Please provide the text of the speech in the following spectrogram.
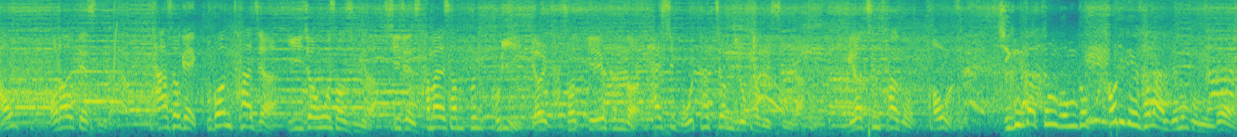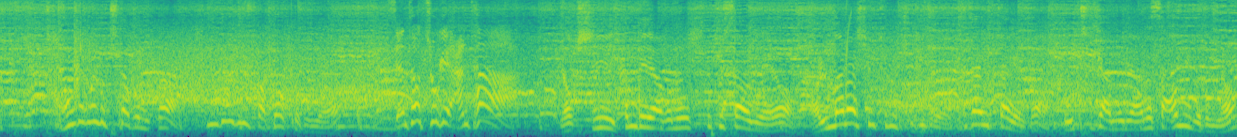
아웃 원아웃 됐습니다. 타석의 9번 타자 이정우 선수입니다. 시즌 3할 3푼 9리 15개의 홈런 85타점 기록하고 있습니다. 밀어친 타구 파울 지금 같은 공도 파울이 돼서는 안 되는 공인데 저런 공을 놓치다 보니까 힘들어질 수밖에 없거든요. 센터 쪽에 안타 역시 현대야구는 실투 싸움이에요. 얼마나 실투를 줄이고 타자 입장에서 놓치지 않느냐 하는 싸움이거든요.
